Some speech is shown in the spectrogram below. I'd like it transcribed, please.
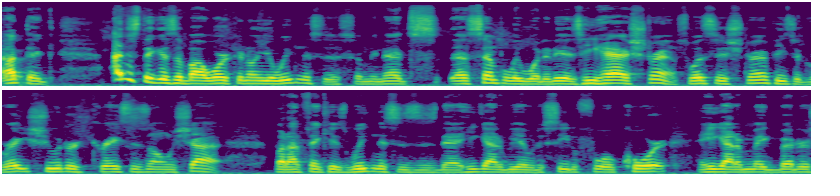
I think I just think it's about working on your weaknesses. I mean, that's that's simply what it is. He has strengths. What's his strength? He's a great shooter. He creates his own shot. But I think his weaknesses is that he got to be able to see the full court and he got to make better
